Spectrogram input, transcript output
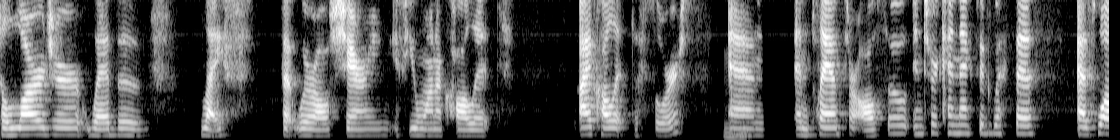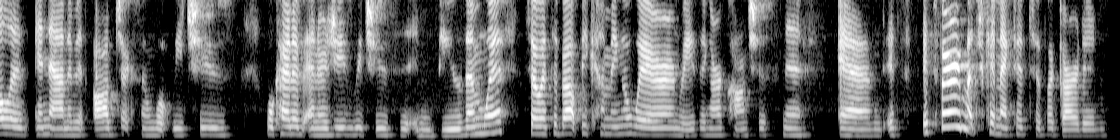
the larger web of life that we're all sharing, if you want to call it. I call it the source, Mhm. and and plants are also interconnected with this, as well as inanimate objects and what we choose, what kind of energies we choose to imbue them with. So it's about becoming aware and raising our consciousness, and it's it's very much connected to the garden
